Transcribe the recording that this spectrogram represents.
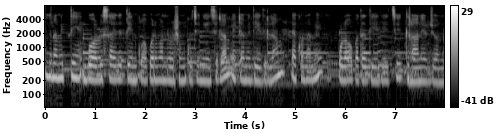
এখানে আমি তিন বড় সাইজের তিন কোয়া পরিমাণ রসুন কুচি নিয়েছিলাম, এটা আমি দিয়ে দিলাম। এখন আমি পোলাও পাতা দিয়ে দিয়েছি ঘ্রাণের জন্য।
